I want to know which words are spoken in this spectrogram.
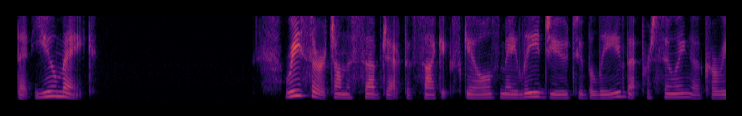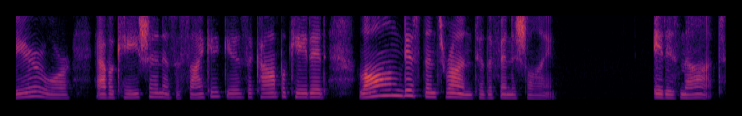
that you make Research on the subject of psychic skills may lead you to believe that pursuing a career or avocation as a psychic is a complicated, long distance run to the finish line. It is not.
